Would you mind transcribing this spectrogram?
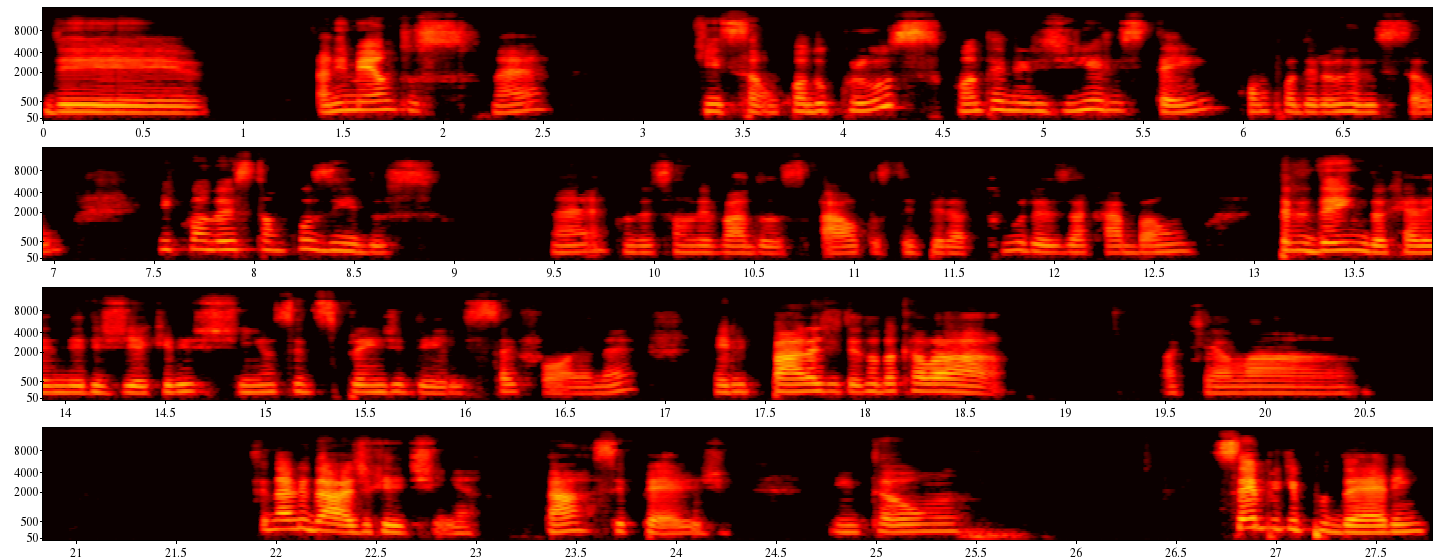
de alimentos, né? Que são quando cruz, quanta energia eles têm, quão poderosos eles são, e quando eles estão cozidos, né? Quando eles são levados a altas temperaturas, acabam perdendo aquela energia que eles tinham, se desprende deles, sai fora, né? Ele para de ter toda aquela aquela finalidade que ele tinha, tá? Se perde. Então, sempre que puderem,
